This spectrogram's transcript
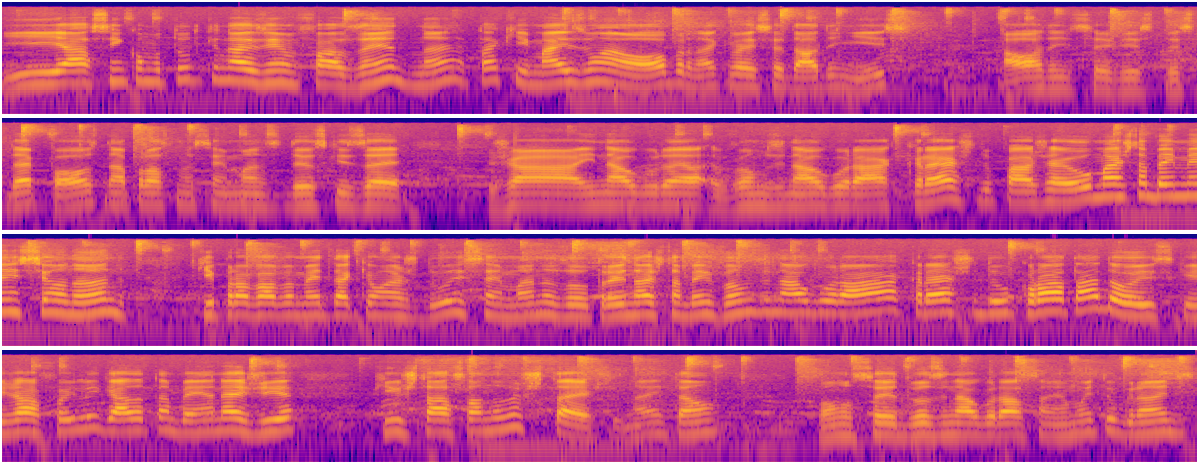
E assim como tudo que nós vemos fazendo, né, tá aqui mais uma obra, né, que vai ser dado início, a ordem de serviço desse depósito. Na próxima semana, se Deus quiser, já inaugura, vamos inaugurar a creche do Pajeú, mas também mencionando que provavelmente daqui a umas duas semanas ou três nós também vamos inaugurar a creche do Croatá 2, que já foi ligada também à energia que está só nos testes, né? Então, vamos ser duas inaugurações muito grandes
